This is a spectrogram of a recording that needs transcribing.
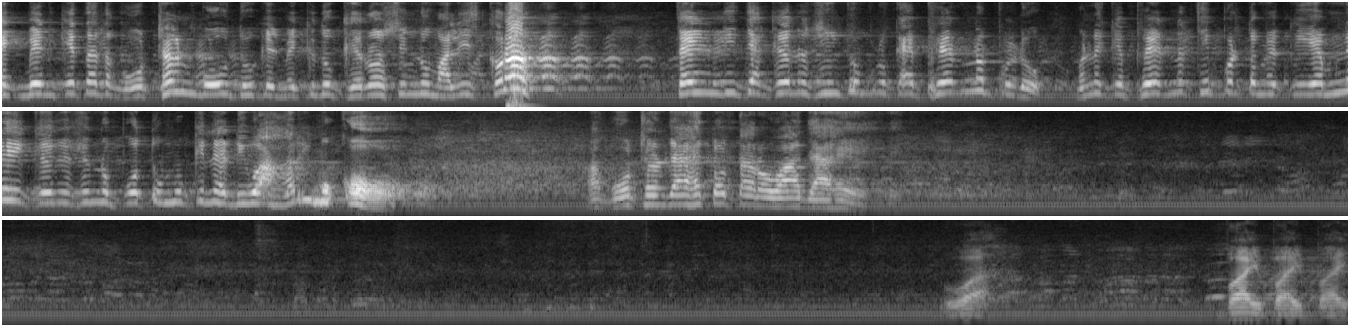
એક બેન કહેતા હતા ગોઠણ બહુ દુખે. મેં કીધું કેરોસીનનું માલિશ કરો. ત્રણ દીધા કેરોસીન ચોપડું કાંઈ ફેર ન પડ્યો. મને કે ફેર નથી પડતો. મેં કે એમ નહીં કેરોસીનનું પોતું મૂકીને દીવા હારી મૂકો. આ ગોઠણ જાહે તો તારો વાજ જાહે વાહ ભાઈ ભાઈ ભાઈ.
